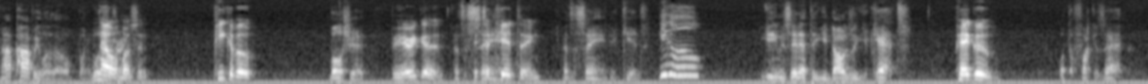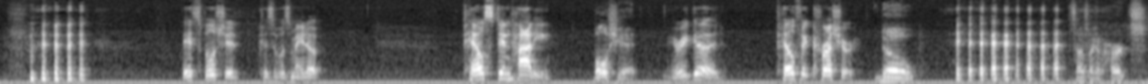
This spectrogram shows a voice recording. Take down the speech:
Not popular though, but it was. no, it wasn't. Peekaboo. Bullshit. Very good. That's a It's a kid thing. That's a saying to kids. You You can even say that to your dogs and your cats. Pegu. What the fuck is that? it's bullshit because it was made up. Pelston Hottie. Bullshit. Very good. Pelvic Crusher. No. Sounds like it hurts.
